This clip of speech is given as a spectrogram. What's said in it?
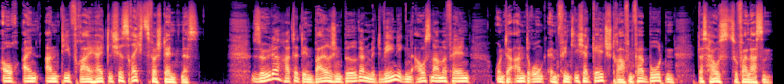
auch ein antifreiheitliches Rechtsverständnis. Söder hatte den bayerischen Bürgern mit wenigen Ausnahmefällen unter Androhung empfindlicher Geldstrafen verboten, das Haus zu verlassen.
